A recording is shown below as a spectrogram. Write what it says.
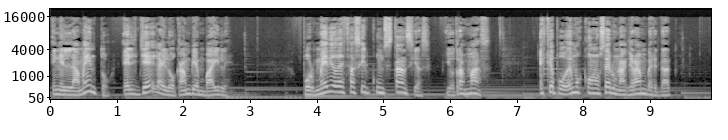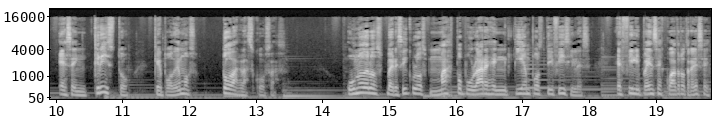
En el lamento, Él llega y lo cambia en baile. Por medio de estas circunstancias y otras más, es que podemos conocer una gran verdad. Es en Cristo que podemos todas las cosas. Uno de los versículos más populares en tiempos difíciles es Filipenses 4:13.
